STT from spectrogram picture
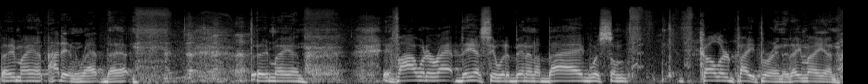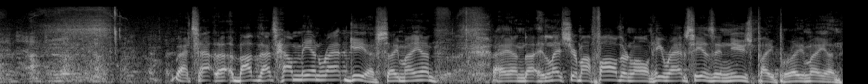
Amen. I didn't wrap that. Amen. If I would have wrapped this, it would have been in a bag with some colored paper in it. Amen. That's how, uh, that's how men wrap gifts. Amen. And uh, unless you're my father-in-law and he wraps his in newspaper. Amen.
